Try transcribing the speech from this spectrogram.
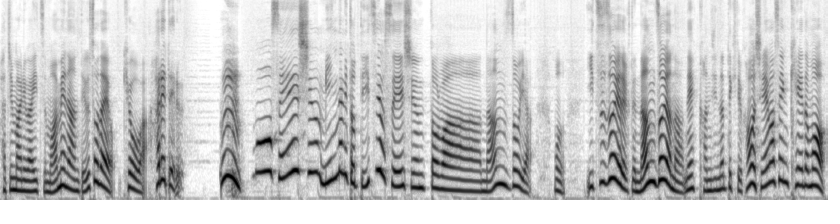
始まりはいつも雨なんて嘘だよ。今日は晴れてる。うん、もう青春、みんなにとっていつよ青春とは。何ぞや。もういつぞやじゃなくて何ぞやなね感じになってきてるかもしれませんけれども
